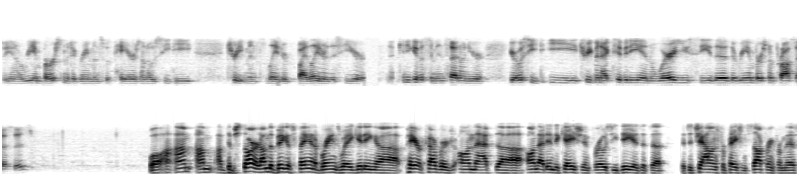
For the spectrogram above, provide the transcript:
you know, reimbursement agreements with payers on OCD treatments later by later this year. Can you give us some insight on your your OCD treatment activity and where you see the the reimbursement process is? Well, I'm, I'm, I'm to start. I'm the biggest fan of BrainsWay getting uh, payer coverage on that uh, on that indication for OCD, as it's a it's a challenge for patients suffering from this.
